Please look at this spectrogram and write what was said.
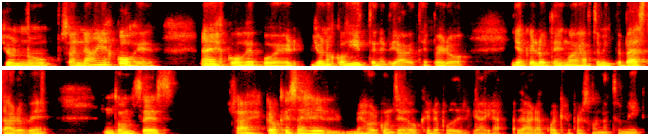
yo no, o sea, nadie escoge, nadie escoge poder, yo no escogí tener diabetes, pero ya que lo tengo, I have to make the best out of it. Entonces, ¿sabes? Creo que ese es el mejor consejo que le podría dar a cualquier persona, to make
